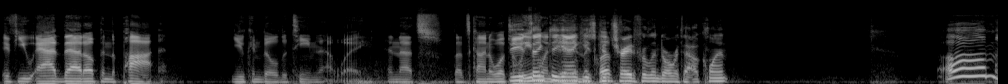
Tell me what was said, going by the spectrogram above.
if you add that up in the pot, you can build a team that way, and that's that's kind of what. Do you think the did in Yankees could trade for Lindor without Clint? Um,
